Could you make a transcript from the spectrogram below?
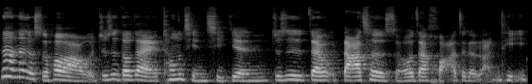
那那个时候啊，我就是都在通勤期间，就是在搭车的时候在滑这个软体。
